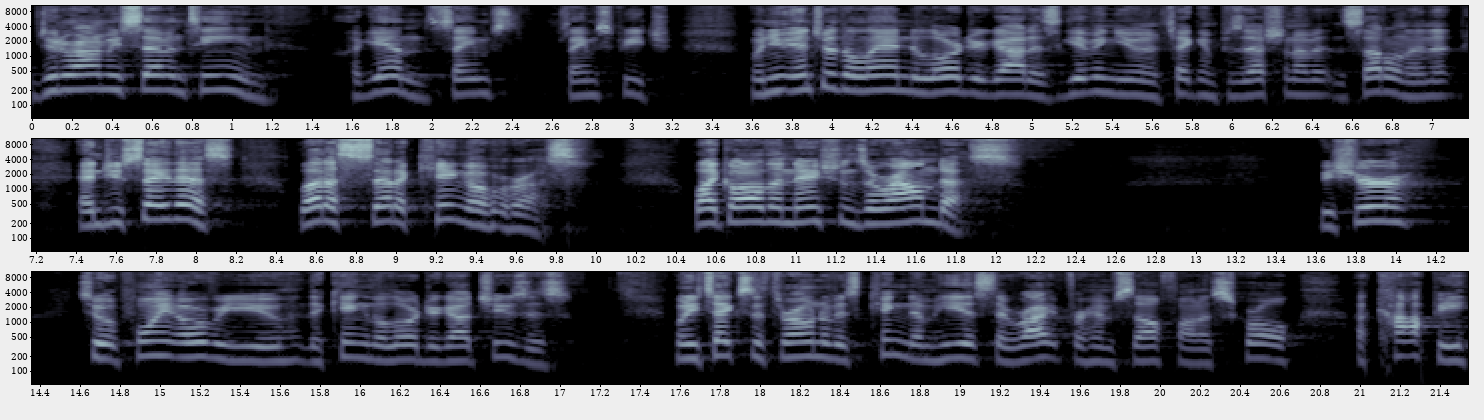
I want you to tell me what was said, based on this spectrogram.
Deuteronomy 17. Again, same, same speech. When you enter the land the Lord your God is giving you and taking possession of it and settling in it, and you say this, let us set a king over us, like all the nations around us. Be sure to appoint over you the king the Lord your God chooses. When he takes the throne of his kingdom, he is to write for himself on a scroll a copy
